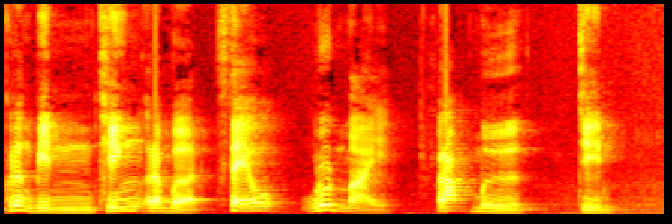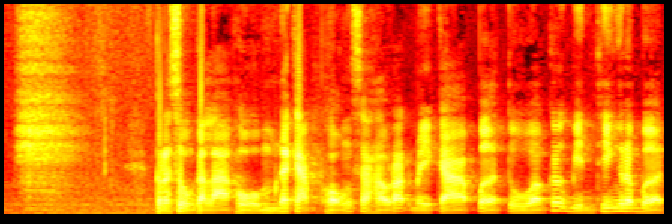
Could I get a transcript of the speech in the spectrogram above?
เครื่องบินทิ้งระเบิดสเตลรุ่นใหม่ รับมือจีน กระทรวงกลาโหมนะครับของสหรัฐอเมริกาเปิดตัวเครื่องบินทิ้งระเบิด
